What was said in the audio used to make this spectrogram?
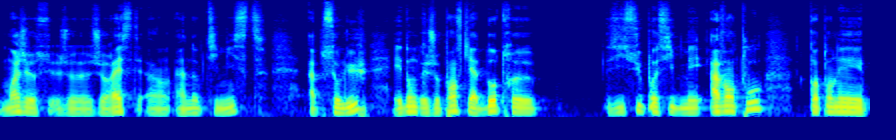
moi, je, reste un, optimiste absolu. Et donc, je pense qu'il y a d'autres issues possibles. Mais avant tout, quand on est,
